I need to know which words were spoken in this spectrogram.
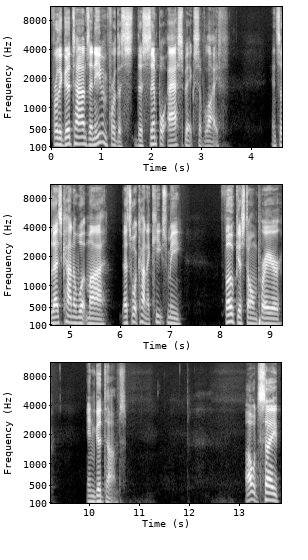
for the good times and even for the the simple aspects of life. And so that's kind of what my that's what kind of keeps me focused on prayer in good times. I would say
